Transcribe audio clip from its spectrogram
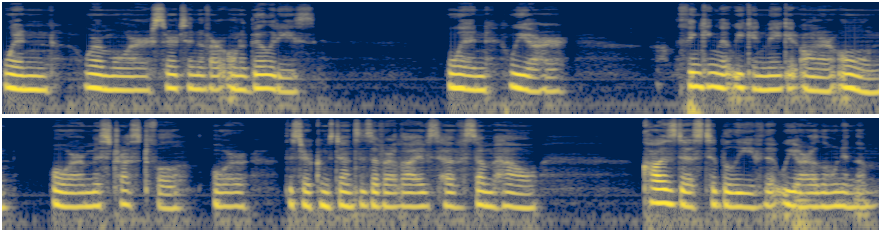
when we're more certain of our own abilities, when we are um, thinking that we can make it on our own, or mistrustful, or the circumstances of our lives have somehow caused us to believe that we are alone in them,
